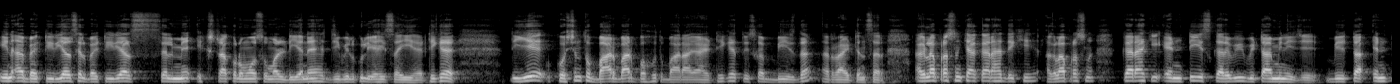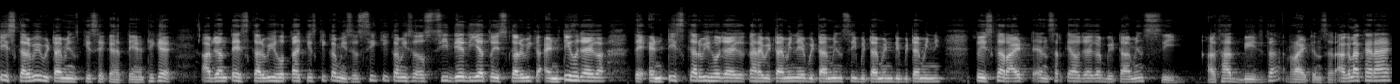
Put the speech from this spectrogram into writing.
in a bacterial cell bacterial cell में एक्स्ट्रा क्रोमोसोमल डीएनए है, जी बिल्कुल यही सही है, ठीक है? तो ये क्वेश्चन तो बार बार बहुत बार आया है, ठीक है? तो इसका B is the right answer अगला प्रश्न क्या कह रहा है, देखिए, अगला प्रश्न कह रहा है कि एंटी स्कर्वी विटामिन जे बीटा एंटी स्कर्वी विटामिन किसे कहते हैं, ठीक है? आप जानते हैं स्कर्वी होता है किसकी कमी से? सी की कमी से सी दे दिया तो स्कर्वी का एंटी हो जाएगा तो एंटी स्कर्वी हो जाएगा, कह रहा है vitamin A vitamin C vitamin D vitamin E तो इसका राइट आंसर क्या हो जाएगा? विटामिन सी अर्थात B is the right answer. अगला कह रहा है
